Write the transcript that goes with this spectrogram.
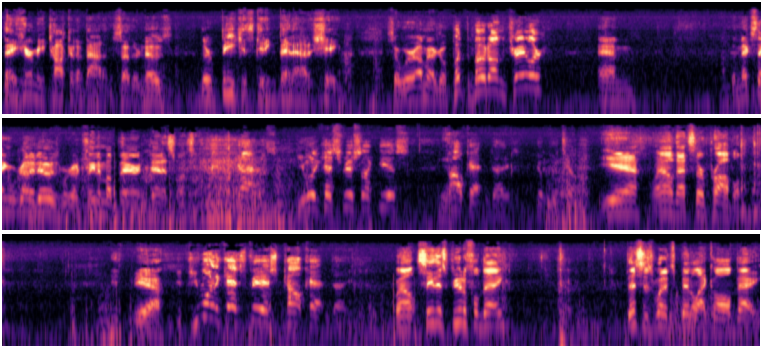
they hear me talking about him, so their nose, their beak is getting bent out of shape. So we're, I'm gonna go put the boat on the trailer, and the next thing we're gonna do is we're gonna clean them up there. And Dennis wants to. Guys, you want to catch fish like this? Yeah. Call Captain Dave. He'll put you on. Yeah, well, that's their problem. Yeah. If you want to catch fish, call Captain Dave. Well, see this beautiful day? This is what it's been like all day.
